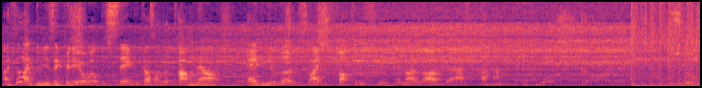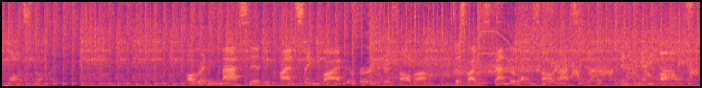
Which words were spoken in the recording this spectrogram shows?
I feel like the music video will be sick because on the thumbnail, Eddie looks like a fucking freak and I love that. you must die already massive, the Cleansing vibe, their very first album, just like the standalone song last year, Thinking in Palms.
